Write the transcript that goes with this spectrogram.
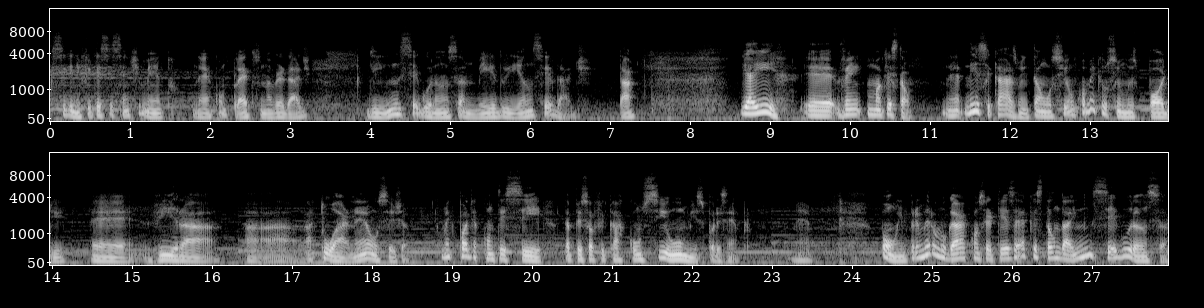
que significa esse sentimento né, complexo, na verdade, de insegurança, medo e ansiedade, tá? E aí é, vem uma questão. Né? Nesse caso, então, o ciúme, como é que o ciúme pode é, vir a, a, atuar, né? Ou seja, como é que pode acontecer da pessoa ficar com ciúmes, por exemplo? Né? Bom, em primeiro lugar, com certeza, é a questão da insegurança,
